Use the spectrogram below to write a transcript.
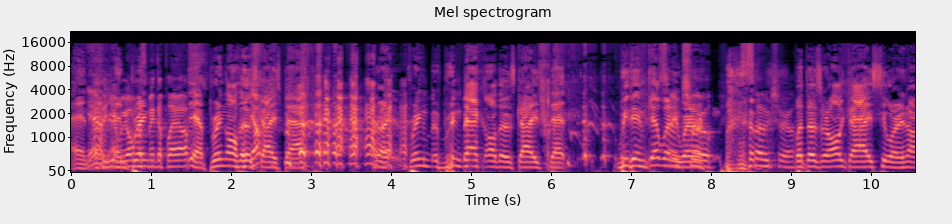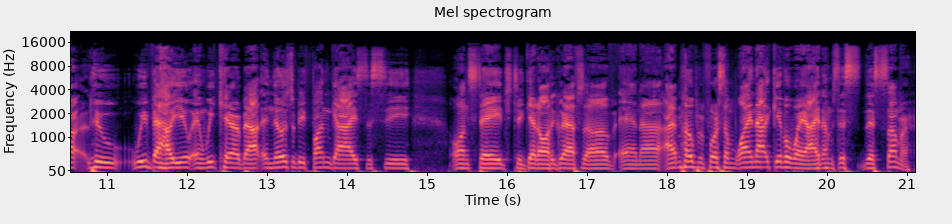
And, Yeah, and, the year and we almost bring, made the playoffs? Yeah, bring all those Yep. guys back. right, bring bring back all those guys that we didn't get So anywhere. true. So true. But those are all guys who are in our who we value and we care about, and those would be fun guys to see on stage to get autographs of. And uh, I'm hoping for some why not giveaway items this this summer.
